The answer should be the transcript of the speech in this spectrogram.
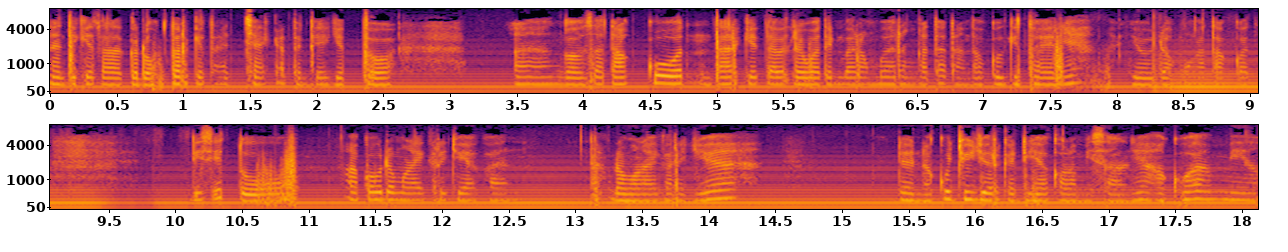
Nanti kita ke dokter kita cek atau dia gitu. Eh, nggak usah takut. Ntar kita lewatin bareng-bareng kata tanteku gitu akhirnya. Ya udah aku nggak takut. Di situ aku udah mulai kerja kan. Udah mulai kerja dan aku jujur ke dia kalau misalnya aku hamil.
